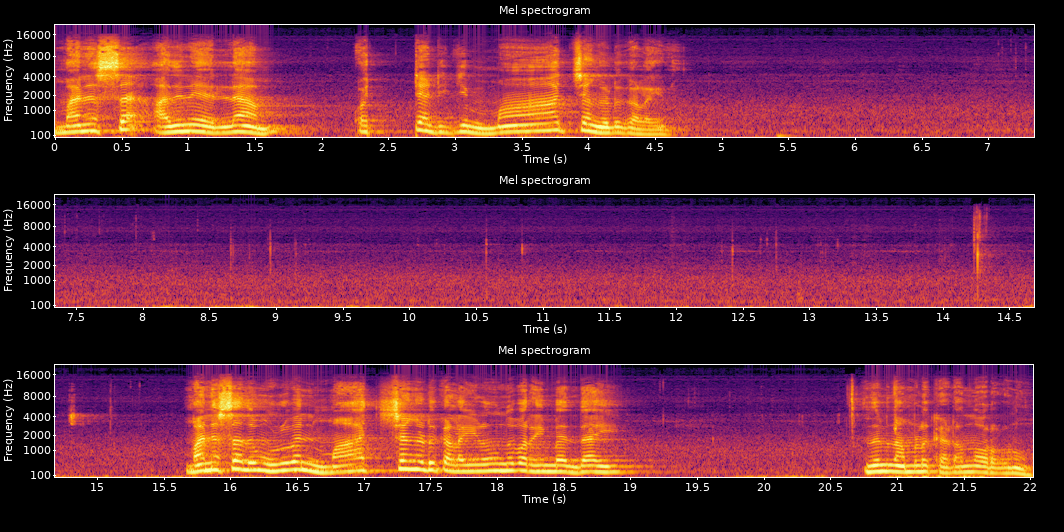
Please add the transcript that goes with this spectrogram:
മനസ്സ് അതിനെയെല്ലാം ഒറ്റടിക്ക് മാച്ചങ്ങോട്ട് കളയുന്നു. മനസ്സത് മുഴുവൻ മാച്ചങ്ങോട്ട് കളയണമെന്ന് പറയുമ്പോൾ എന്തായി? എന്നിട്ട് നമ്മൾ കിടന്നുറങ്ങണു.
